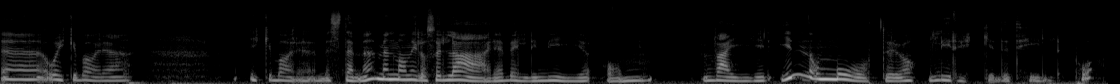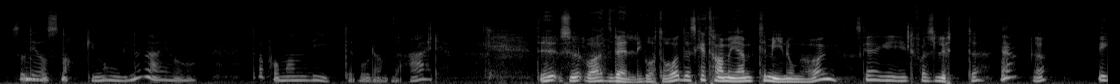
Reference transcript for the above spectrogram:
uh, og ikke bare, ikke bare bestemme. Men man vil også lære veldig mye om veier inn, og måter å lirke det til på. Så det å snakke med ungene er jo Da får man vite hvordan det er. Det var et veldig godt råd. Det skal jeg ta med hjem til mine unger òg. Skal jeg faktisk lytte. Vi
